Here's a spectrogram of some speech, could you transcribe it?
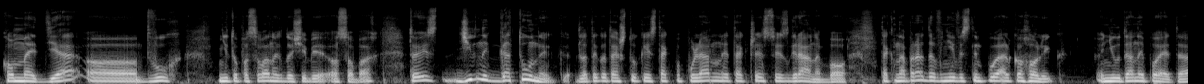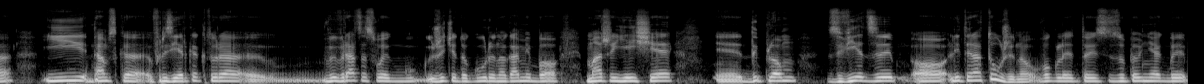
komedia o dwóch niedopasowanych do siebie osobach. To jest dziwny gatunek, dlatego ta sztuka jest tak popularna i tak często jest grana, bo tak naprawdę w niej występuje alkoholik, nieudany poeta i damska fryzjerka, która e, wywraca swoje życie do góry nogami, bo marzy jej się e, dyplom z wiedzy o literaturze. No, w ogóle to jest zupełnie jakby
